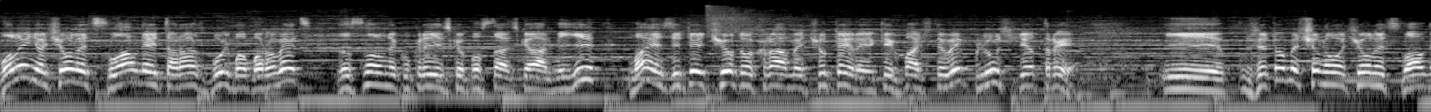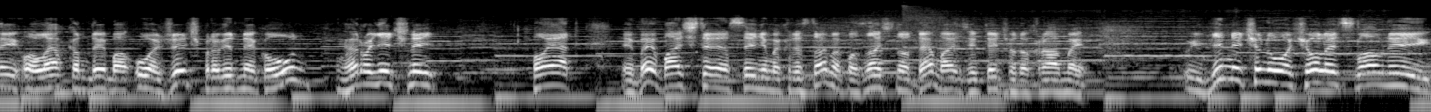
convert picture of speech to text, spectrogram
Волинь очолить славний Тарас Бульба Боровець, засновник Української повстанської армії. Має зійти чудо храми 4, яких бачите ви, плюс ще 3. І Житомирщину очолить славний Олег Кандиба Ожич, провідник ОУН, героїчний поет. І ви бачите синіми хрестами позначено, де мають зійти чудохрами. Вінниччину очолить славний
